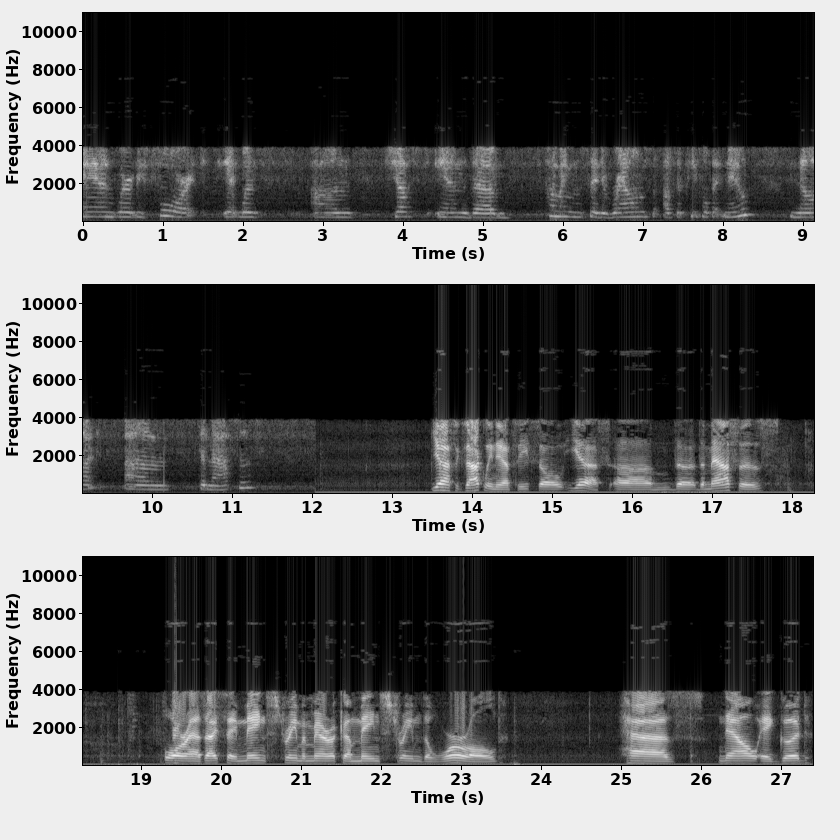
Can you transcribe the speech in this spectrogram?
And where before it was um, just in the, to say, the realms of the people that knew, not um, the masses. Yes, exactly, Nancy. So yes, um, the the masses, or as I say, mainstream America, mainstream the world, has now a good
